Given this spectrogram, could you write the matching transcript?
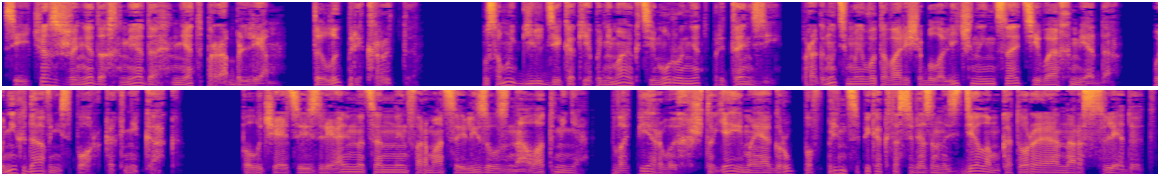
Сейчас же нет Ахмеда, нет проблем. Тылы прикрыты. У самой гильдии, как я понимаю, к Тимуру нет претензий. Прогнуть моего товарища была личной инициативой Ахмеда. У них давний спор, как-никак. Получается, из реально ценной информации Лиза узнала от меня, во-первых, что я и моя группа в принципе как-то связаны с делом, которое она расследует.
